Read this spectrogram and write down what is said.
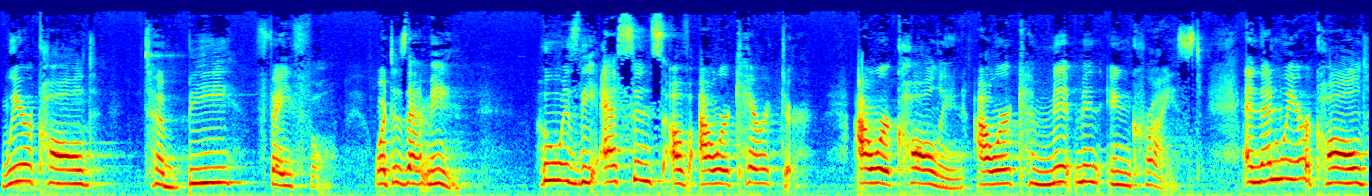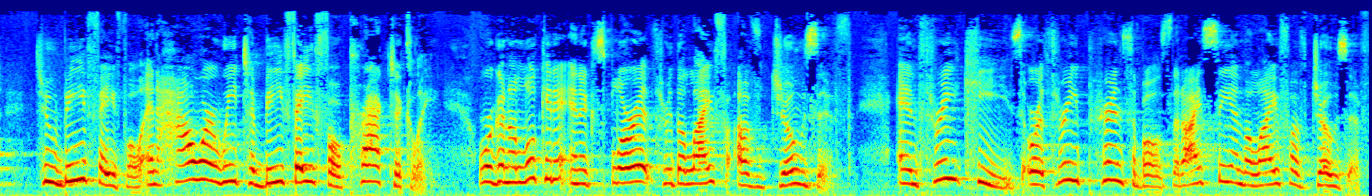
We are called to be faithful. What does that mean? Who is the essence of our character, our calling, our commitment in Christ? And then we are called to be faithful. And how are we to be faithful practically? We're going to look at it and explore it through the life of Joseph and three keys or three principles that I see in the life of Joseph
